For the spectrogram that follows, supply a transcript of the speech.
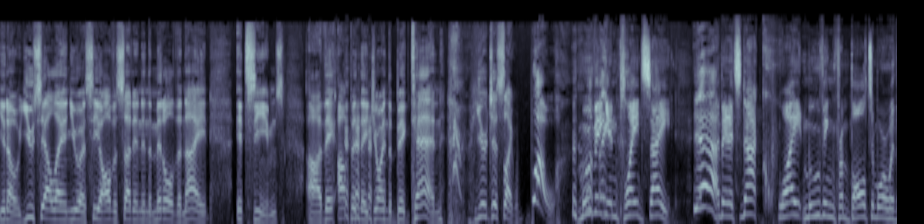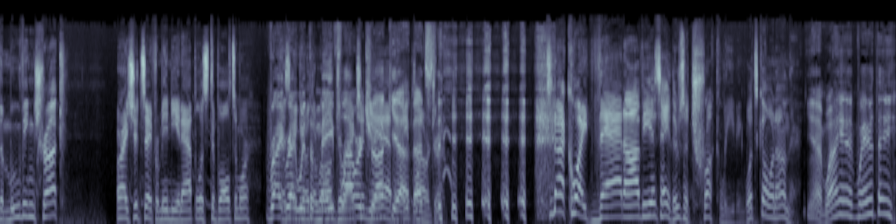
you know, UCLA and USC all of a sudden in the middle of the night, it seems, uh, they up and they join the Big Ten. You're just like, whoa. Moving Like, in plain sight. Yeah. I mean, it's not quite moving from Baltimore with a moving truck, or I should say from Indianapolis to Baltimore. Right, right, with the wrong Mayflower truck. Yeah, the Yeah, Mayflower that's truck. it's not quite that obvious. Hey, there's a truck leaving. What's going on there? yeah. Why? Uh, where are they?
